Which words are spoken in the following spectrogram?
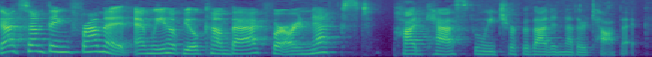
got something from it. And we hope you'll come back for our next podcast when we trip about another topic.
